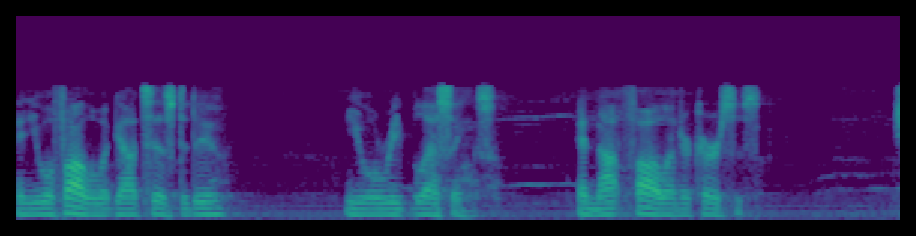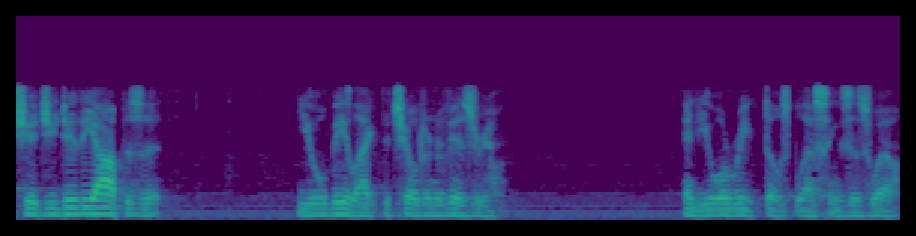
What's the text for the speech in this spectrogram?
and you will follow what God says to do, you will reap blessings and not fall under curses. Should you do the opposite, you will be like the children of Israel, and you will reap those blessings as well.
